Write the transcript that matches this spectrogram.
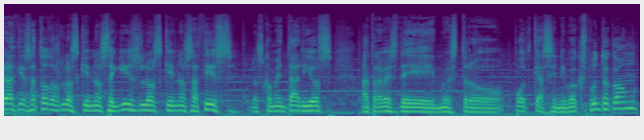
Gracias a todos los que nos seguís, los que nos hacéis los comentarios a través de nuestro podcast en ivox.com,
